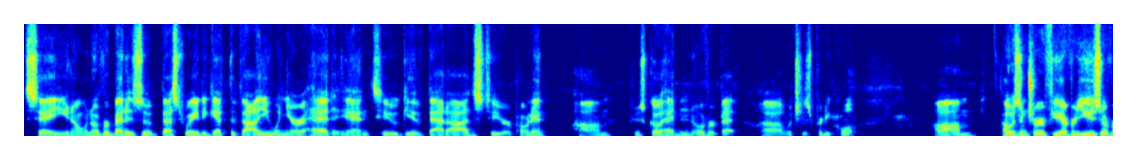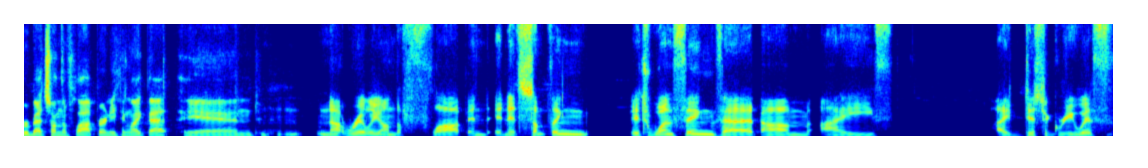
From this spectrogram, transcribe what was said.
say, you know, an overbet is the best way to get the value when you're ahead and to give bad odds to your opponent. Um, just go ahead and overbet, uh, which is pretty cool. Um, I wasn't sure if you ever use overbets on the flop or anything like that. And not really on the flop. And and it's something it's one thing that um, I I disagree with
